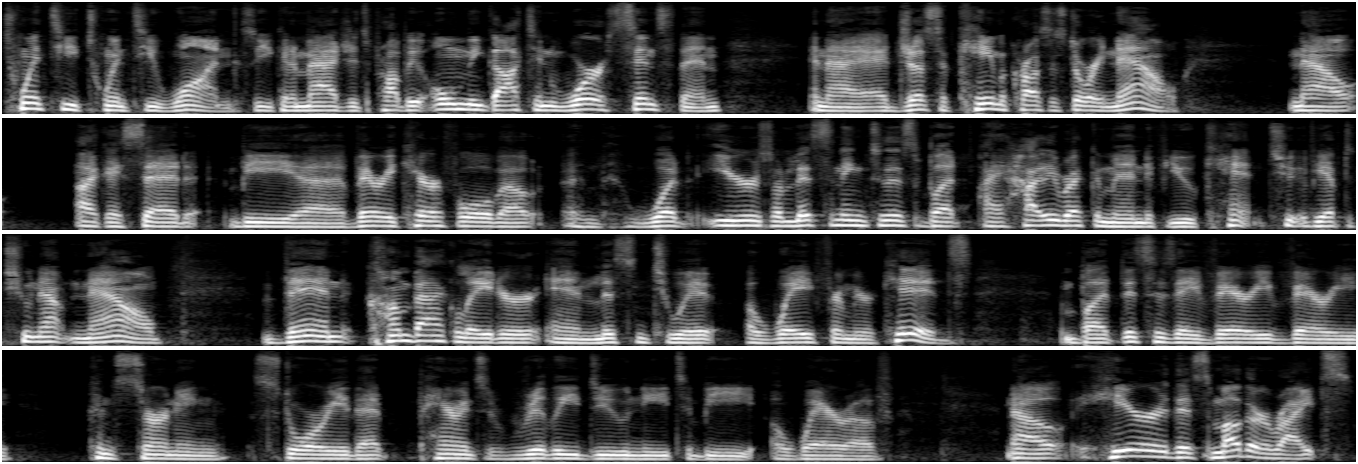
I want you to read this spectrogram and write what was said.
2021. So you can imagine it's probably only gotten worse since then. And I just came across the story now. Now, like I said, be uh, very careful about um, what ears are listening to this. But I highly recommend if you can't, tu- if you have to tune out now, then come back later and listen to it away from your kids. But this is a very, very concerning story that parents really do need to be aware of. Now, here this mother writes,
